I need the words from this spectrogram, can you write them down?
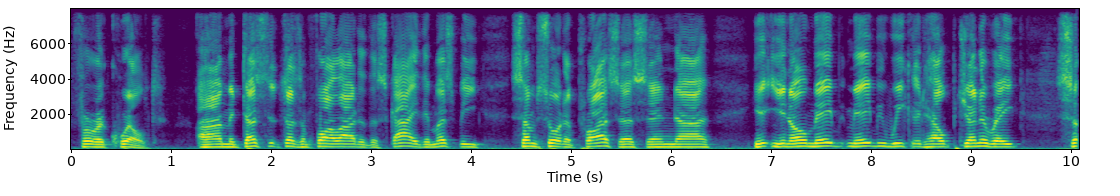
for a quilt. Um, it does it doesn't fall out of the sky. There must be some sort of process, and uh, you, you know maybe maybe we could help generate so,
